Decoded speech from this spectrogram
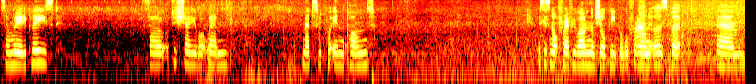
so I'm really pleased. So I'll just show you what um, meds we put in the pond. This is not for everyone I'm sure people will frown at us but um,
